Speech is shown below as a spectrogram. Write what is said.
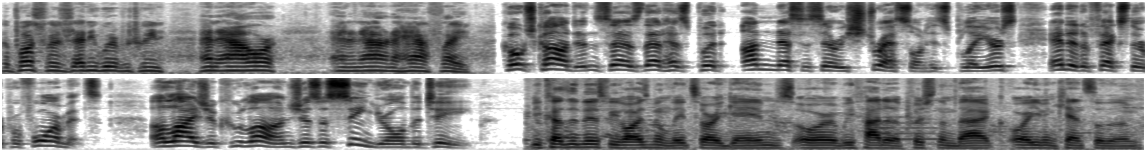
the bus was anywhere between an hour and an hour and a half late. Coach Condon says that has put unnecessary stress on his players and it affects their performance. Elijah Coulange is a senior on the team. Because of this, we've always been late to our games, or we've had to push them back, or even cancel them.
